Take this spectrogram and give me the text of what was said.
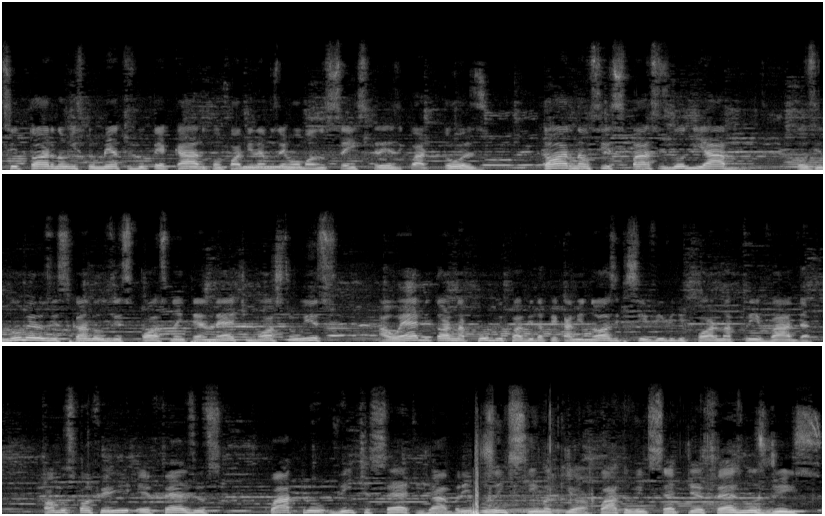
se tornam instrumentos do pecado, conforme lemos em Romanos 6, 13 e 14. Tornam-se espaços do diabo. Os inúmeros escândalos expostos na internet mostram isso. A web torna público a vida pecaminosa que se vive de forma privada. Vamos conferir Efésios 4, 27. Já abrimos em cima aqui, ó. 4, 27 de Efésios nos diz.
